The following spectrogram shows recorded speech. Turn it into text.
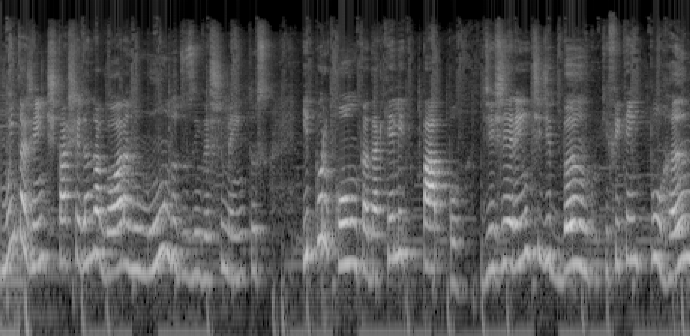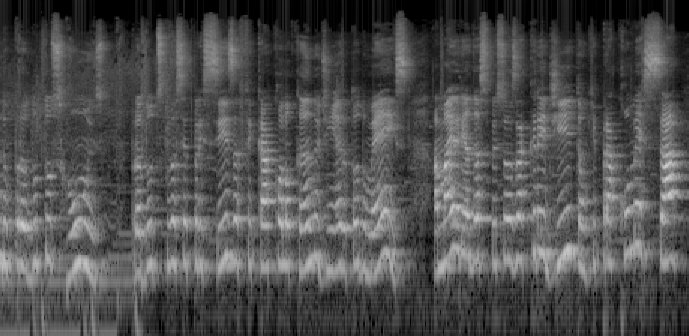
Muita gente está chegando agora no mundo dos investimentos e por conta daquele papo de gerente de banco que fica empurrando produtos ruins, produtos que você precisa ficar colocando dinheiro todo mês, a maioria das pessoas acreditam que para começar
